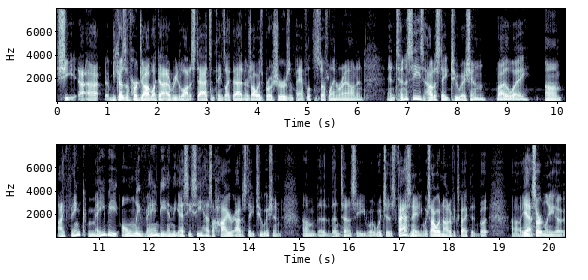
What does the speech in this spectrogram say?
she I, I, because of her job. Like I, I read a lot of stats and things like that, and there's always brochures and pamphlets and stuff laying around. And and Tennessee's out of state tuition, by the way, um, I think maybe only Vandy in the SEC has a higher out of state tuition um, the, than Tennessee, which is fascinating, which I would not have expected. But uh, yeah, certainly, uh,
